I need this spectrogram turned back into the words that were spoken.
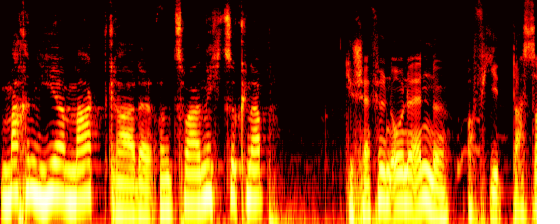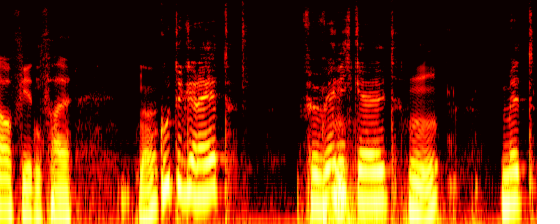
machen hier Markt gerade. Und zwar nicht zu knapp. die scheffeln ohne Ende. Auf je, das auf jeden Fall. Ne? Gute Gerät für wenig Geld Hm. mit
